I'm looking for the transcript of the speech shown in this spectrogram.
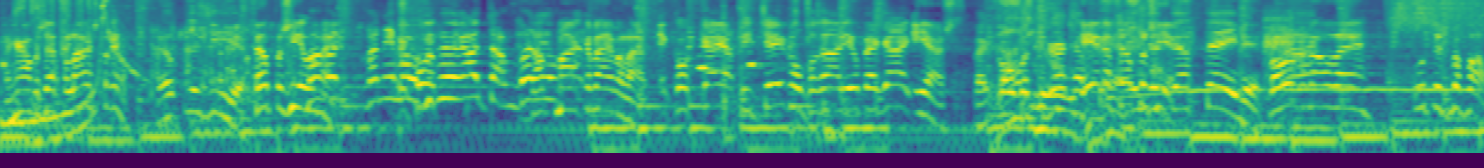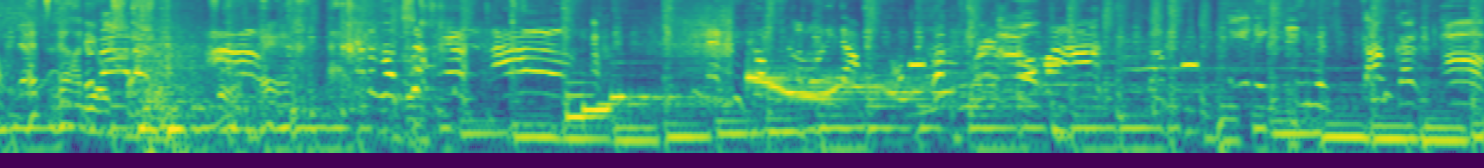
Dan gaan we eens even luisteren. Veel plezier. Veel plezier maar wanneer mogen we eruit dan? Wanneer- Dat maken wij wel uit. Ik hoor keihard die jingle van Radio Bergijk. Juist. Wij komen terug Heren, veel plezier. We horen wel eh, hoe het is bevallen. Het radiostation voor erg wat zo... Krijg die koptelefoon niet af. Godverdomme! Dat tering, lieve kanker. Ah.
